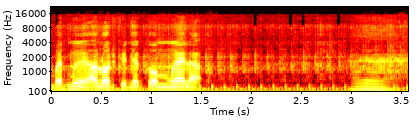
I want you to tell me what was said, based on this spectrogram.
เบิดมือเอารถขึ้นจากตัวเมื่อยแล้ว เอ้ย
